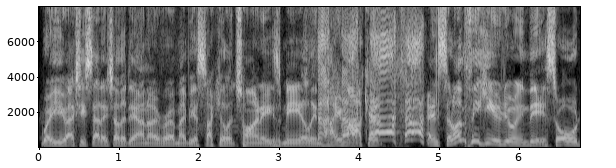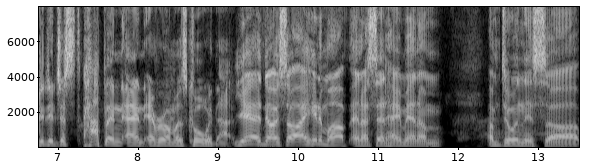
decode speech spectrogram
where you actually sat each other down over a, maybe a succulent Chinese meal in Haymarket, and said, "I'm thinking of doing this," or, did it just happen and everyone was cool with that? Yeah, no. So I hit him up and I said, "Hey, man, I'm, I'm doing this. Uh,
